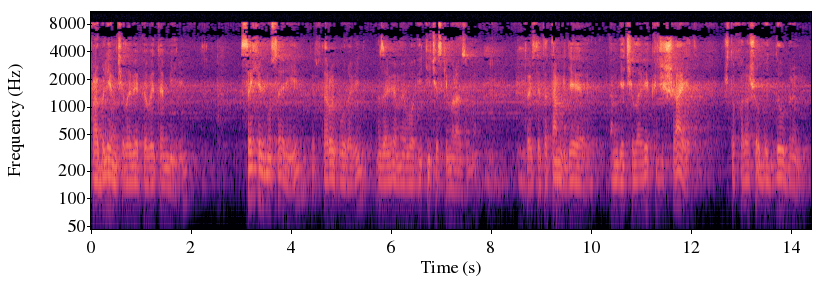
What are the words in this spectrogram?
проблем человека в этом мире. Сехель Мусари, то есть второй уровень, назовем его этическим разумом. То есть это там, где, там, где человек решает, что хорошо быть добрым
